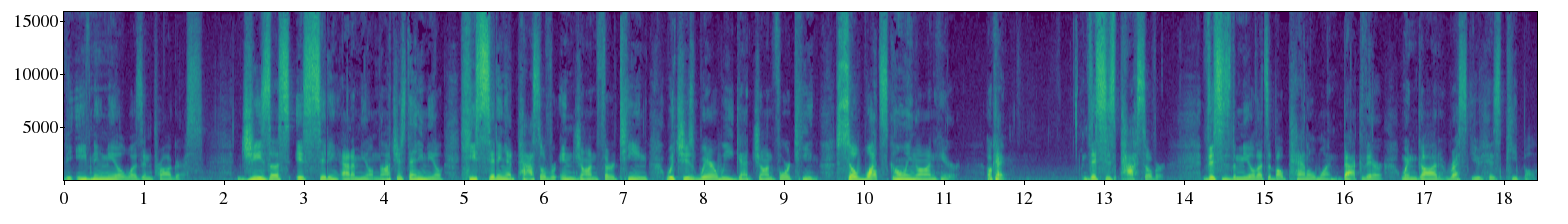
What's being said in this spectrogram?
The evening meal was in progress. Jesus is sitting at a meal, not just any meal. He's sitting at Passover in John 13, which is where we get John 14. So, what's going on here? Okay, this is Passover. This is the meal that's about panel one, back there when God rescued his people.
